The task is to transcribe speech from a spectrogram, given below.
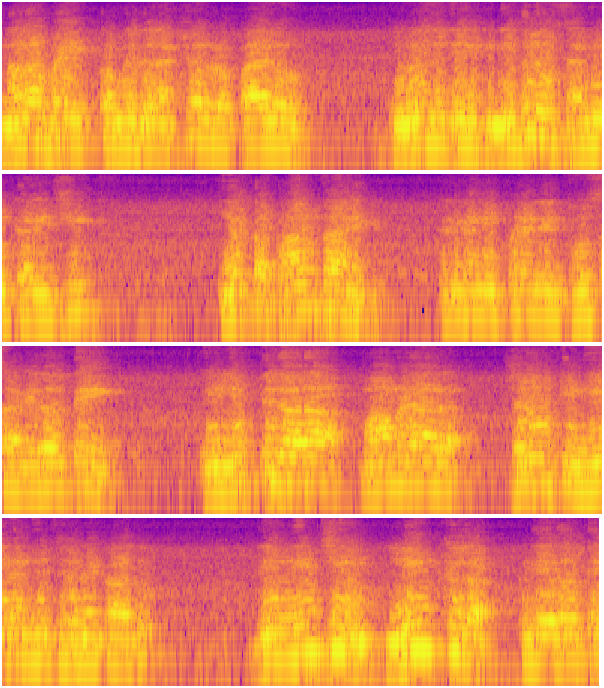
నలభై తొమ్మిది లక్షల రూపాయలు ఈరోజు దీనికి నిధులు సమీకరించి ఈ యొక్క ప్రాంతానికి ఎందుకంటే ఇప్పుడే నేను చూసాను ఏదైతే ఈ లిఫ్ట్ ద్వారా మామిడాల చెరువుకి నీరు అందించడమే కాదు దీని నుంచి లింక్గా అంటే ఏదైతే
